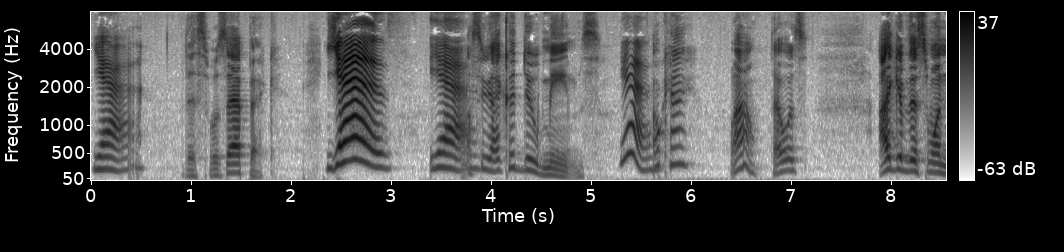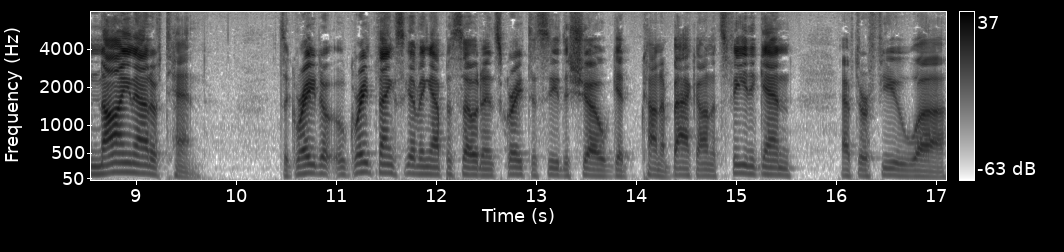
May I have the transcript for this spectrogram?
Yeah. This was epic. Yes. Yeah. I'll see, I could do memes. Yeah. Okay. Wow, that was. I give this one nine out of ten. It's a great, a great Thanksgiving episode, and it's great to see the show get kind of back on its feet again after a few uh,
